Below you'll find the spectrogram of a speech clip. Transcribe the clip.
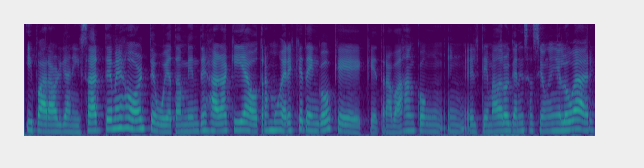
y para organizarte mejor, te voy a también dejar aquí a otras mujeres que tengo que, trabajan con el tema de la organización en el hogar.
